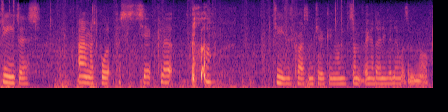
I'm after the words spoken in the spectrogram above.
Jesus. I almost pulled up for sicklet. Jesus Christ, I'm choking on something I don't even know what's in my mouth.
